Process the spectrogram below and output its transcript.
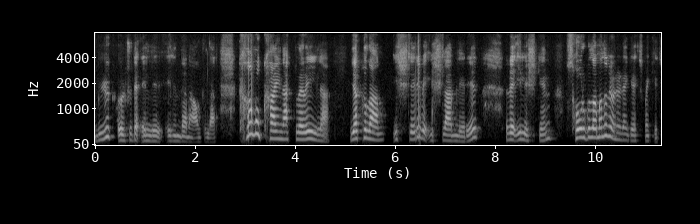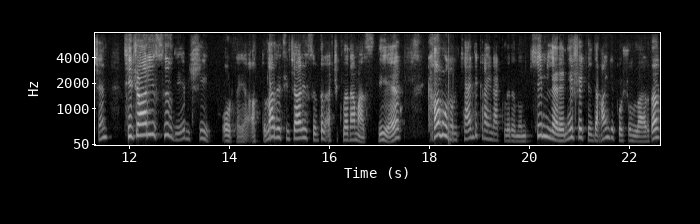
büyük ölçüde elleri, elinden aldılar. Kamu kaynaklarıyla yapılan işleri ve işlemleri ve ilişkin sorgulamanın önüne geçmek için ticari sır diye bir şey ortaya attılar ve ticari sırdır açıklanamaz diye kamunun kendi kaynaklarının kimlere ne şekilde hangi koşullarda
